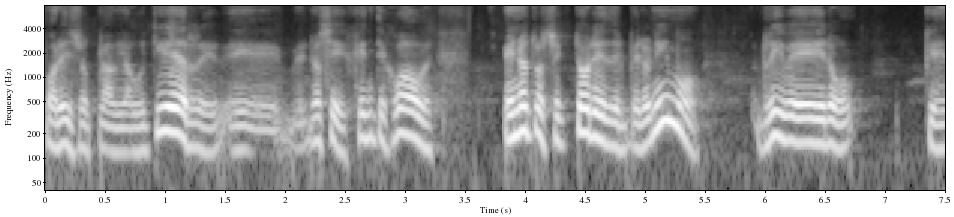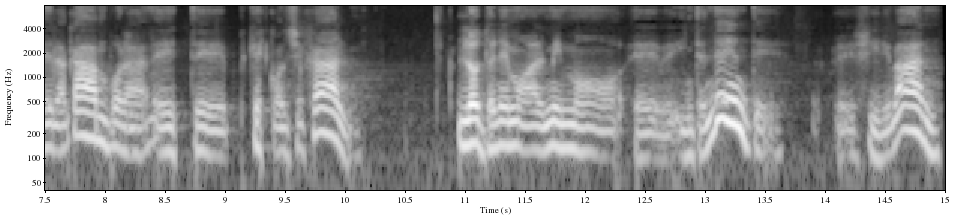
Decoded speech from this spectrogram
por eso Claudia Gutiérrez, eh, no sé, gente joven. En otros sectores del peronismo, Rivero, que es de la Cámpora, este, que es concejal, lo tenemos al mismo eh, intendente, eh, Siribán,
